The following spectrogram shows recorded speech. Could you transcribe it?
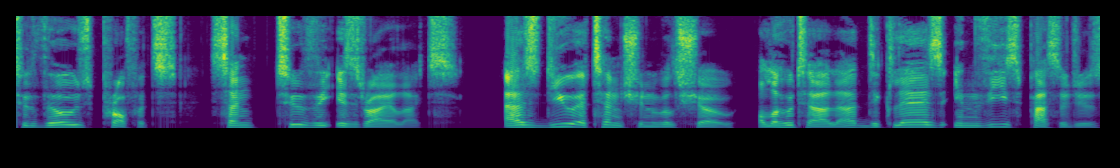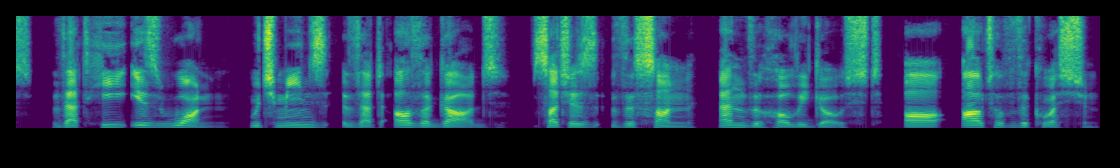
to those prophets sent to the Israelites. As due attention will show, Allah Ta'ala declares in these passages that He is one, which means that other gods, such as the Son and the Holy Ghost, are out of the question,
